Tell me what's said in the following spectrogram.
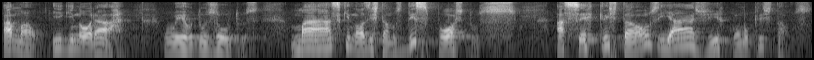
a mão, ignorar o erro dos outros, mas que nós estamos dispostos a ser cristãos e a agir como cristãos.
